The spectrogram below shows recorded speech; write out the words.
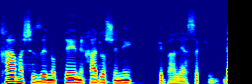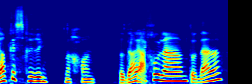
כמה שזה נותן אחד לשני כבעלי עסקים, גם כשכירים. נכון. תודה תודה לך. לכולם, תודה לך.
